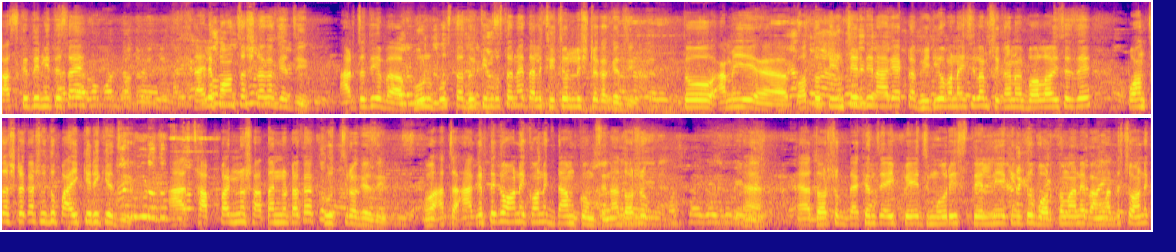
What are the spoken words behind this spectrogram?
পাঁচ কেজি নিতে চায় তাহলে পঞ্চাশ টাকা কেজি। আর যদি ফুল বস্তা, দুই, তিন বস্তা নেয় তাহলে ছিচল্লিশ টাকা কেজি। তো আমি গত তিন, চার দিন আগে একটা ভিডিও বানাইছিলাম, সেখানে বলা হয়েছে যে পঞ্চাশ টাকা শুধু পাইকারি কেজি, আর ছাপ্পান্ন, সাতান্ন টাকা খুচরো কেজি। আচ্ছা আগের থেকে অনেক অনেক দাম কমছে না, দর্শক? হ্যাঁ। দর্শক, দেখেন যে এই পেজ মরিচ তেল নিয়ে কিন্তু বর্তমানে বাংলাদেশে অনেক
